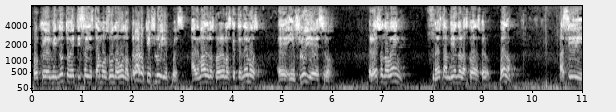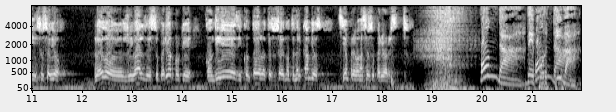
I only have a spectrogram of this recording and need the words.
porque el minuto 26 estamos 1-1. Claro que influye, pues. Además de los problemas que tenemos, eh, influye eso. Pero eso no ven, no están viendo las cosas. Pero bueno, así sucedió. Luego el rival es superior, porque con 10 y con todo lo que sucede, no tener cambios, siempre van a ser superiores. Onda Deportiva.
